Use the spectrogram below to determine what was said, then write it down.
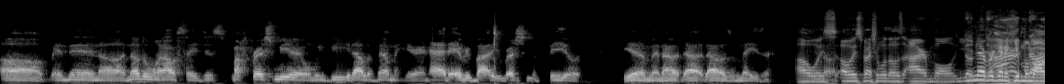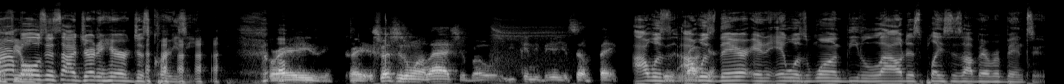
Uh, and then uh, another one I would say just my freshman year when we beat Alabama here and had everybody rushing the field. Yeah, man, that, that, that was amazing. Always, you know? always special with those Iron Bowl. You're the, never going to keep them the off the field. Iron Bowls inside Jordan-Hare are just crazy, crazy, crazy. Especially the one last year, bro. You couldn't even hear yourself think. I was, was I was there, and it was one of the loudest places I've ever been to.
